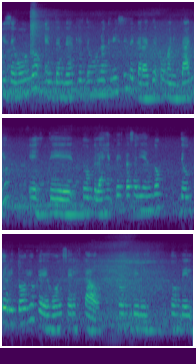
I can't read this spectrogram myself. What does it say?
Y segundo, entender que esta es una crisis de carácter humanitario, este, donde la gente está saliendo de un territorio que dejó de ser Estado, donde, donde,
